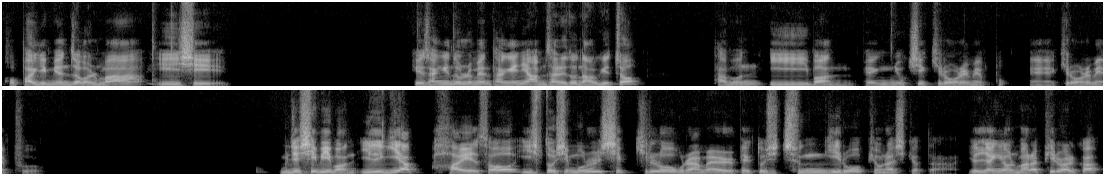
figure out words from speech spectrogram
곱하기 면적 얼마? 20 계산기 누르면 당연히 암산해도 나오겠죠? 답은 2번 160kg F, 예, kg F. 문제 12번 일기압 하에서 20도씨 물을 10kg을 100도씨 증기로 변화시켰다. 열량이 얼마나 필요할까?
